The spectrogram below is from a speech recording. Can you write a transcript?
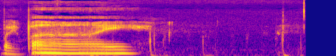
Bye bye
